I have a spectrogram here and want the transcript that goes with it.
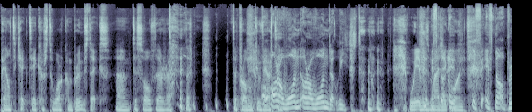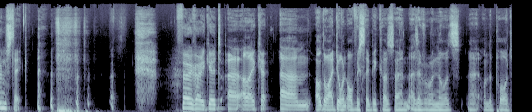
penalty kick takers to work on broomsticks um, to solve their uh, their, their problem converting, or, or, a wand, or a wand at least. Wave his magic not, wand. If, if if not a broomstick. very very good. Uh, I like it. Um, although I don't, obviously, because um, as everyone knows uh, on the pod,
